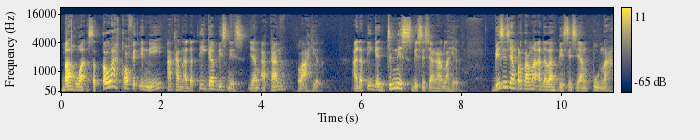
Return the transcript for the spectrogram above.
bahwa setelah COVID ini akan ada tiga bisnis yang akan lahir. Ada tiga jenis bisnis yang akan lahir. Bisnis yang pertama adalah bisnis yang punah.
